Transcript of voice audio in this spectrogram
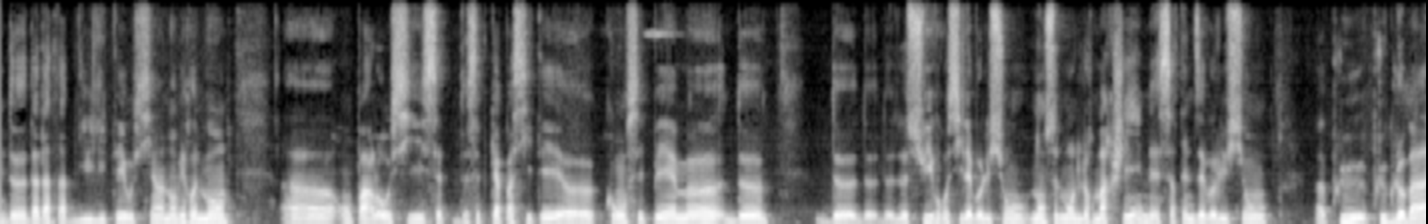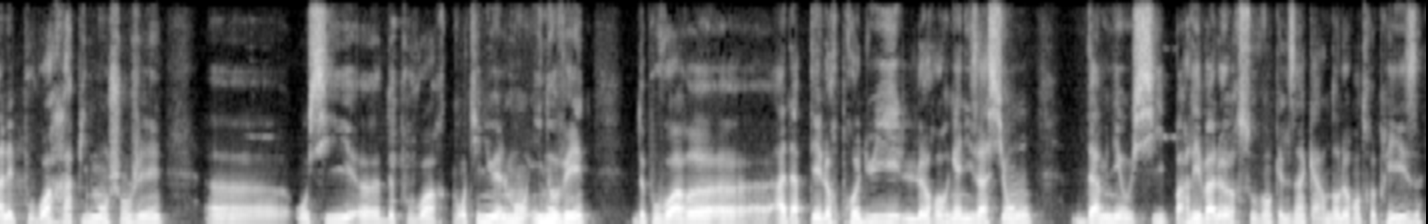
d'adaptabilité aussi à un environnement, on parle aussi de cette capacité qu'ont ces PME de de, suivre aussi l'évolution non seulement de leur marché, mais certaines évolutions euh, plus, plus globales et de pouvoir rapidement changer, euh, aussi euh, de pouvoir continuellement innover, de pouvoir adapter leurs produits, leur organisation, d'amener aussi par les valeurs souvent qu'elles incarnent dans leur entreprise,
